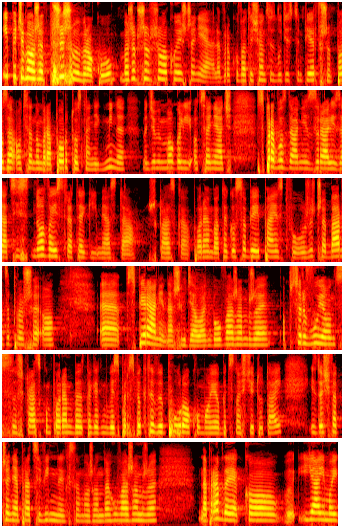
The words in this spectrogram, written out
I być może w przyszłym roku, może w przyszłym roku jeszcze nie, ale w roku 2021 poza oceną raportu o stanie gminy będziemy mogli oceniać sprawozdanie z realizacji nowej strategii miasta Szklarska Poręba. Tego sobie i Państwu życzę. Bardzo proszę o e, wspieranie naszych działań, bo uważam, że obserwując Szklarską Porębę, tak jak mówię, z perspektywy pół roku mojej obecności tutaj i z doświadczenia pracy w innych samorządach, uważam, że naprawdę jako ja i moi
